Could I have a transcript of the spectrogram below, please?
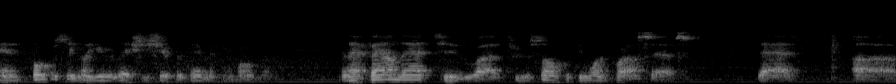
and focusing on your relationship with Him and Him only. And I found that to uh, through the Psalm 51 process that uh,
